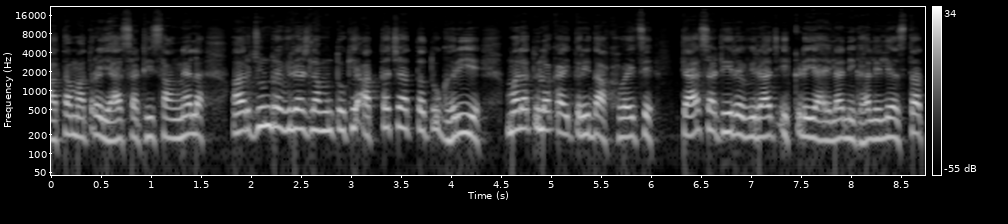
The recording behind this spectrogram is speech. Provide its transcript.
आता मात्र यासाठी सांगण्याला अर्जुन रविराजला म्हणतो की आत्ताच्या आत्ता तू घरी ये. मला तुला काहीतरी दाखवायचे त्यासाठी रविराज इकडे यायला निघालेले असतात.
